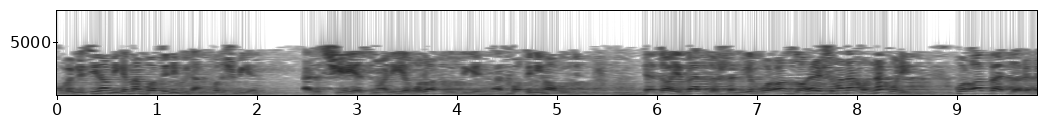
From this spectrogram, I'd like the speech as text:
خب ابن سینا میگه من باطنی بودم خودش میگه. از شیعه اسماعیلی غلات بود دیگه از باطنی ها بود. که ادعای بد داشتن. میگه قرآن ظاهر شما نخونید قرآن بد داره.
